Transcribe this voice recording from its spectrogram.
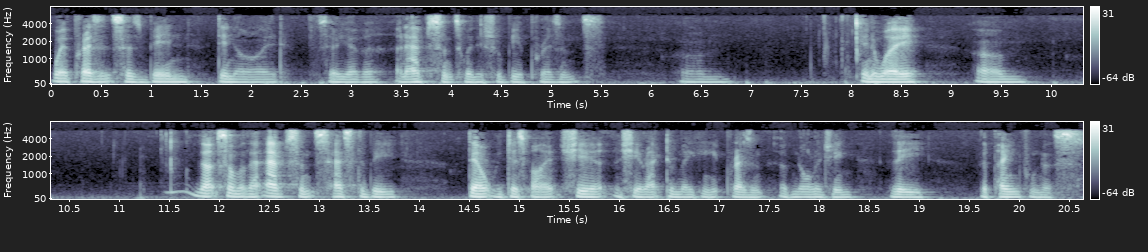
where presence has been denied. So you have a, an absence where there should be a presence. Um, in a way, um, that some of that absence has to be dealt with just by sheer the sheer act of making it present, acknowledging the the painfulness,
